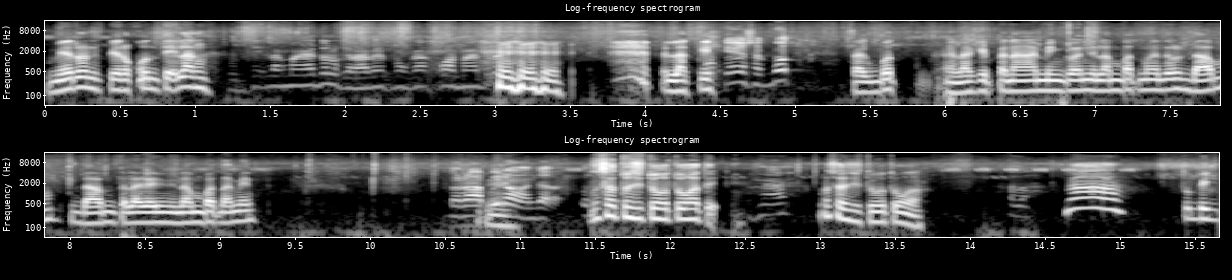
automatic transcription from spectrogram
Meron pero konti lang. Kunti lang mga idol. Grabe pong kakuhan mga idol. Laki. Okay, sagbot. Sagbot. Ang laki pa ng aming kuan nilambat mga idol. Dam. Dam talaga yung nilambat namin. Grabe naman. Masa to si tunga tunga ti? Masa si tunga tunga? Na, tubig.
